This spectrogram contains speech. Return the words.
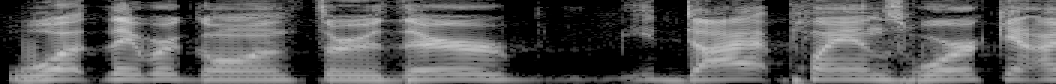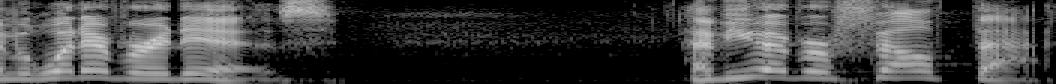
what they were going through, their diet plans working, I mean, whatever it is. Have you ever felt that?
